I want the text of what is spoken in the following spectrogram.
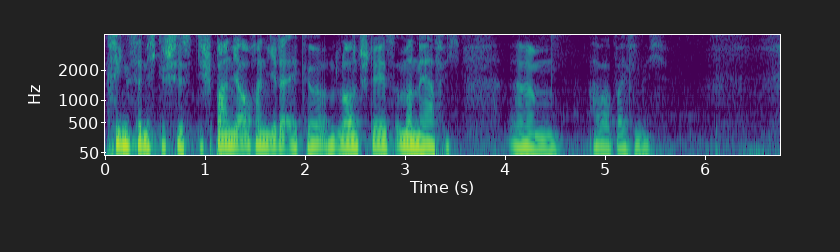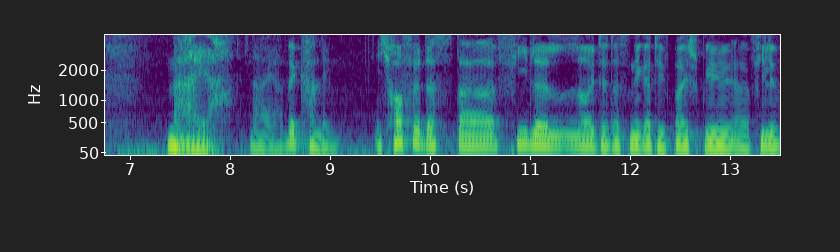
kriegen es ja nicht geschissen. Die sparen ja auch an jeder Ecke. Und Launch Day ist immer nervig. Ähm, aber weiß ich nicht. Naja, naja, The Culling. Ich hoffe, dass da viele Leute das Negativbeispiel, äh, viele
